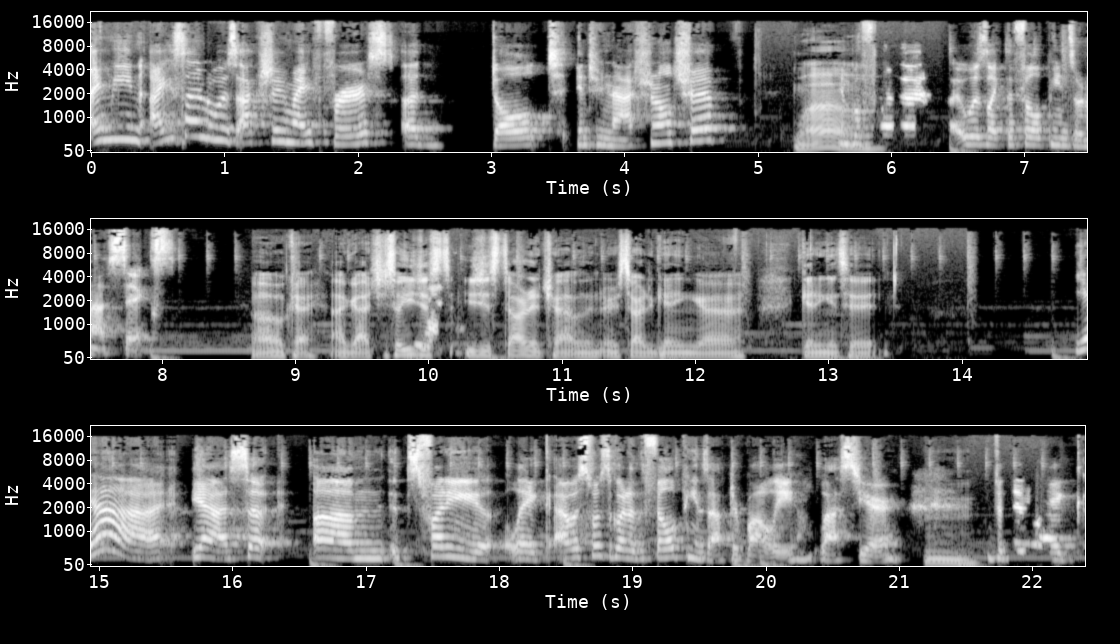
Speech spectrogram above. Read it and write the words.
I mean, Iceland was actually my first adult international trip, Wow. and before that, it was like the Philippines when I was six. Oh, okay, I got you. So you just you just started traveling or started getting uh getting into it. Yeah, yeah. So um, it's funny. Like I was supposed to go to the Philippines after Bali last year, Mm. but then like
